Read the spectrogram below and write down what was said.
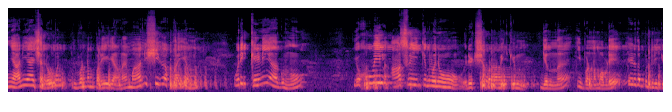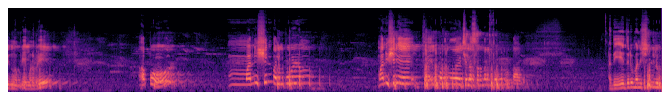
ജ്ഞാനിയായ ശലോമൻ ഇവണ്ണം പറയുകയാണ് മാനുഷിക ഭയം ഒരു കെണിയാകുന്നു യഹോവയിൽ ആശ്രയിക്കുന്നവനോ രക്ഷ പ്രാപിക്കും എന്ന് ഇവണ്ണം അവിടെ എഴുതപ്പെട്ടിരിക്കുന്നു പ്രിയമുള്ളവരെ. അപ്പോൾ മനുഷ്യൻ പലപ്പോഴും മനുഷ്യരെ ഭയപ്പെടുന്നത് ചില സന്ദർഭങ്ങളുണ്ടാകും അത് ഏതൊരു മനുഷ്യനിലും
